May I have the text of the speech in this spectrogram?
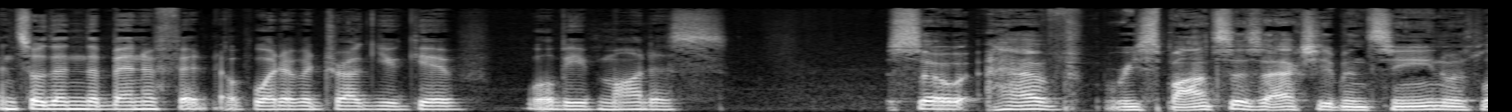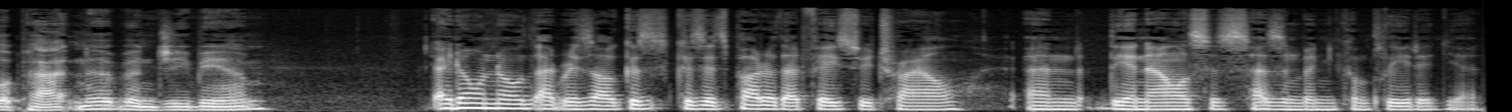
And so then the benefit of whatever drug you give will be modest. So, have responses actually been seen with lapatinib and GBM? I don't know that result because it's part of that phase two trial, and the analysis hasn't been completed yet.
